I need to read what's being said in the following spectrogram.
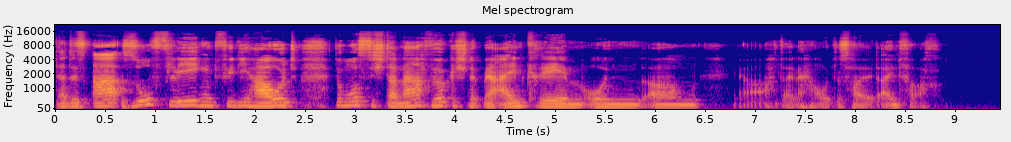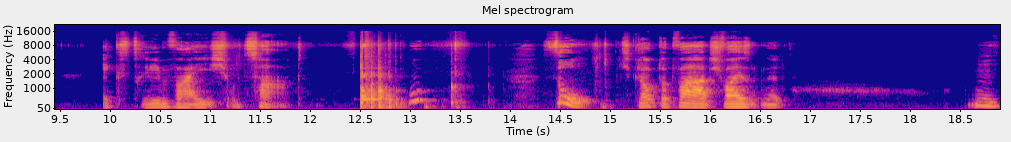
Das ist A, so pflegend für die Haut. Du musst dich danach wirklich nicht mehr eincremen. Und ähm, ja, deine Haut ist halt einfach extrem weich und zart. So, ich glaube, das war Ich weiß es nicht. Hm.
